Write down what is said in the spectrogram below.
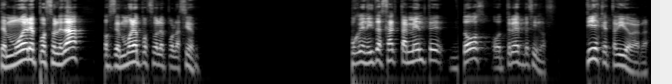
se muere por soledad o se muere por sobrepoblación. Porque necesita exactamente dos o tres vecinos. Si es que está viva, ¿verdad?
